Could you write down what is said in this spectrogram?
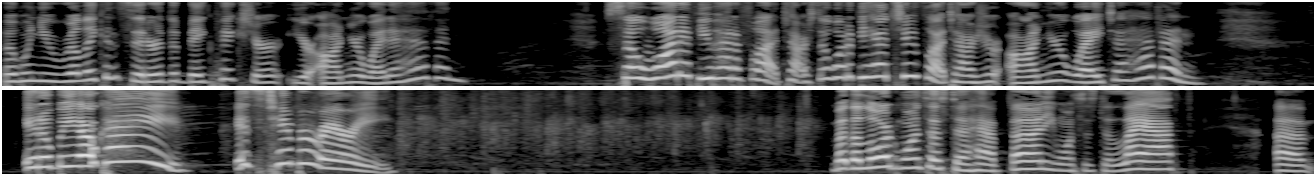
But when you really consider the big picture, you're on your way to heaven. So, what if you had a flat tire? So, what if you had two flat tires? You're on your way to heaven. It'll be okay, it's temporary. But the Lord wants us to have fun, He wants us to laugh. Um,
